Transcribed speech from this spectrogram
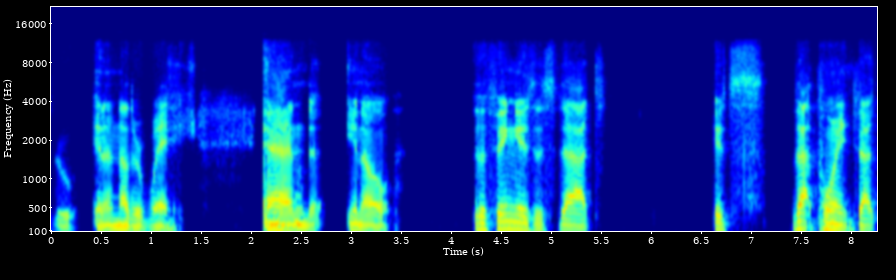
through in another way. Mhm. And, you know, the thing is, is that it's that point that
